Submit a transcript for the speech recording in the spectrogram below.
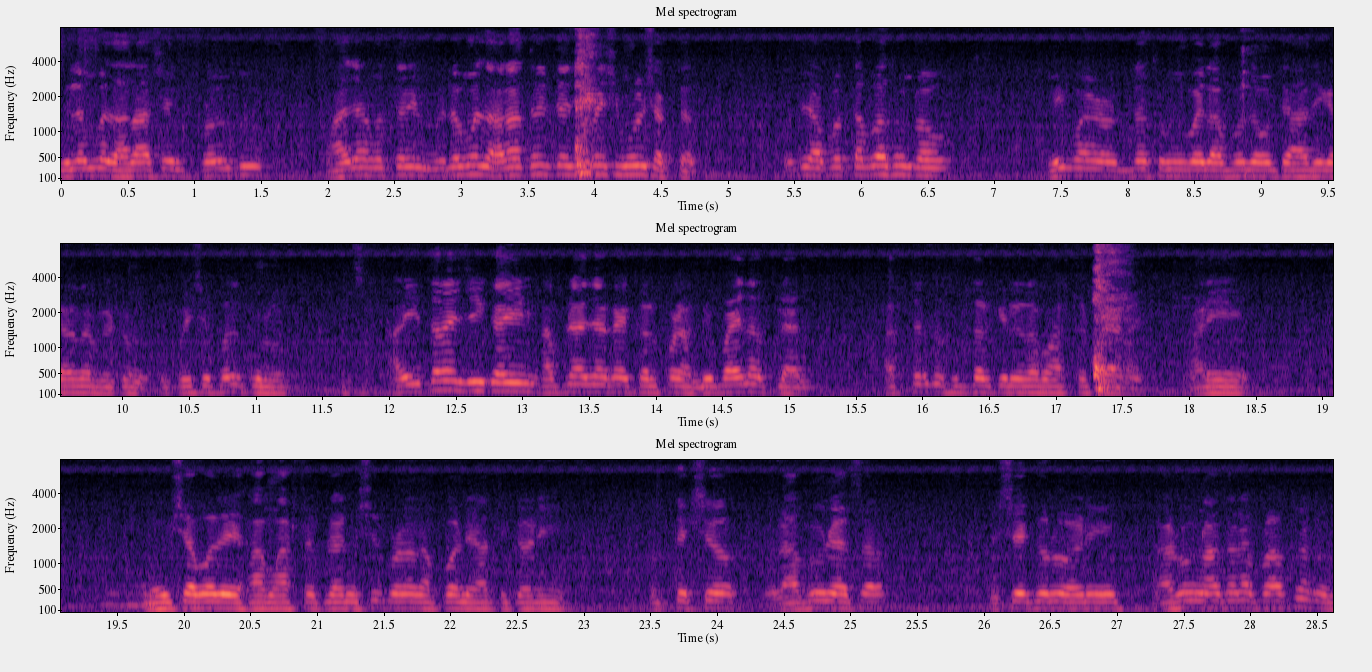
विलंब झाला असेल. परंतु माझ्याबद्दल विलंब झाला तरी त्याचे पैसे मिळू शकतात. तर ते आपण तपासून पाहू. मी पण जसं मुंबईला आपण जाऊन त्या अधिकाऱ्यांना भेटून ते पैसे परत मिळवू आणि इतरही जी काही आपल्या ज्या काही कल्पना मी पाहिलाच प्लॅन अत्यंत सुंदर केलेला मास्टर प्लॅन आहे. आणि भविष्यामध्ये हा मास्टर प्लॅन निश्चितपणाने आपण या ठिकाणी प्रत्यक्ष राबवण्याचा विषय करू आणि आढळून नाताना प्रार्थना करू.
